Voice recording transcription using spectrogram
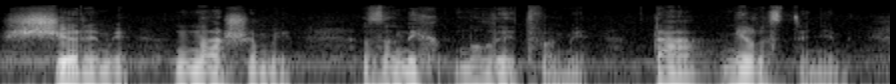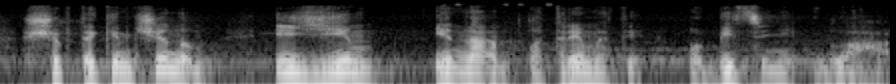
щирими нашими за них молитвами та милостинями, щоб таким чином і їм, і нам отримати обіцяні блага.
